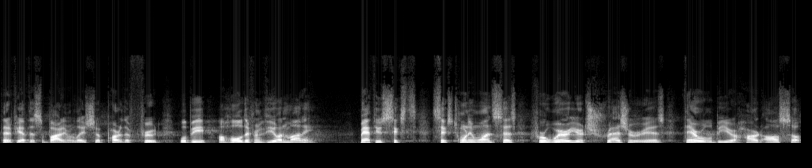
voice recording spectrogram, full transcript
that if you have this abiding relationship, part of the fruit will be a whole different view on money. Matthew 6, 621 says, For where your treasure is, there will be your heart also.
